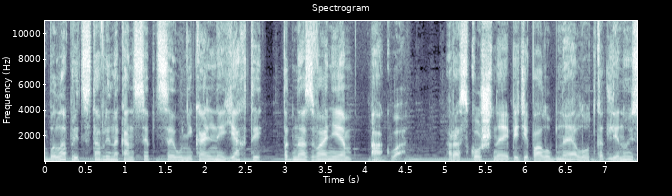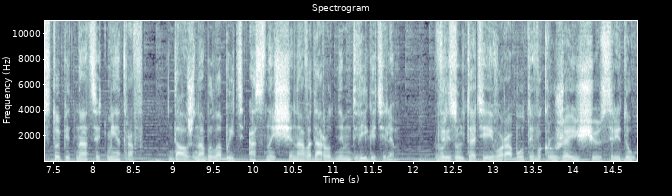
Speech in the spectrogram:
была представлена концепция уникальной яхты под названием «Аква». Роскошная пятипалубная лодка длиной 115 метров должна была быть оснащена водородным двигателем. В результате его работы в окружающую среду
